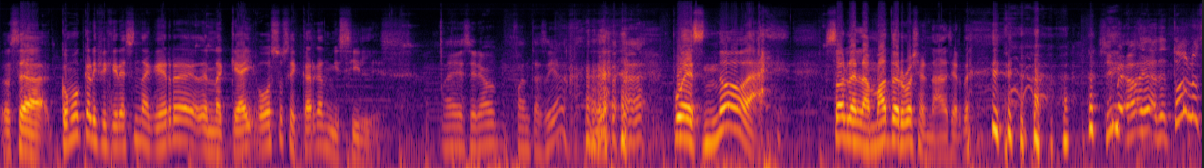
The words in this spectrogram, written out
O sea, ¿cómo calificarías una guerra en la que hay osos que cargan misiles? Eh, ¿Sería fantasía? Pues no, solo en la Mother Russia, nada, ¿es ¿cierto? sí, eh, de todos los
